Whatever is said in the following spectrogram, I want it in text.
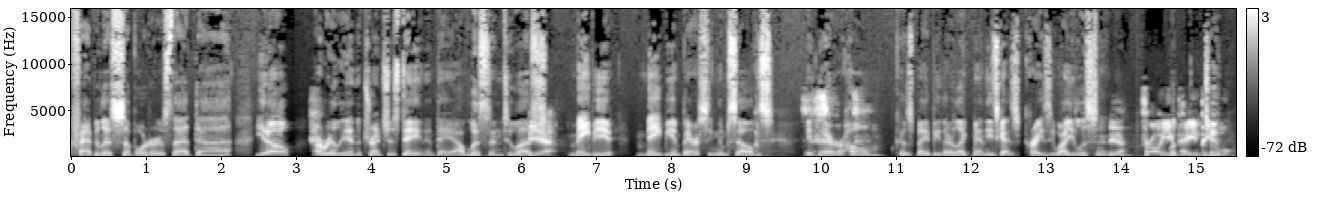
fabulous supporters that uh you know are really in the trenches day in and day out listening to us Yeah. maybe maybe embarrassing themselves in their home because maybe they're like man these guys are crazy why you listening yeah. For all you paid people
